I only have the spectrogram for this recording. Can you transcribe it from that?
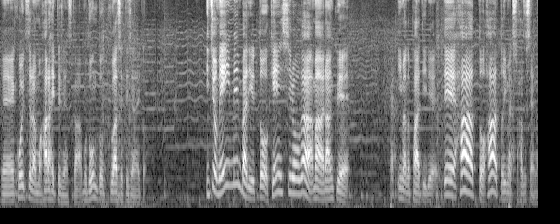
えー、こいつらも腹減ってるじゃないですか。もうどんどん食わせてじゃないと。一応メインメンバーで言うと、ケンシロウが、まあ、ランク A。今のパーティーで。で、ハート、ハート今ちょっと外したいな。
